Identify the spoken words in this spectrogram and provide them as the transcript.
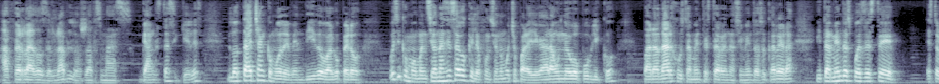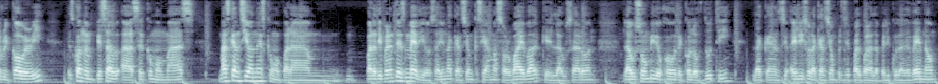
aferrados del rap, los raps más gangstas, si quieres, lo tachan como de vendido o algo, pero pues sí, como mencionas, es algo que le funcionó mucho para llegar a un nuevo público, para dar justamente este renacimiento a su carrera. Y también después de este, este recovery, es cuando empieza a hacer como más, más canciones como para, mm, para diferentes medios. Hay una canción que se llama Survival, que la usaron, la usó un videojuego de Call of Duty. La él hizo la canción principal para la película de Venom.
